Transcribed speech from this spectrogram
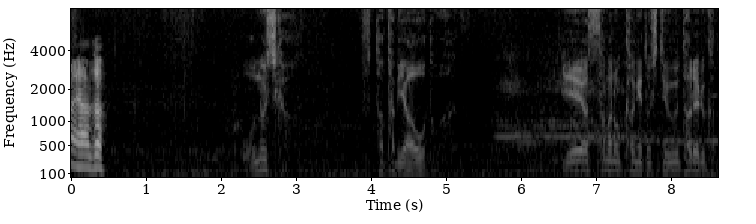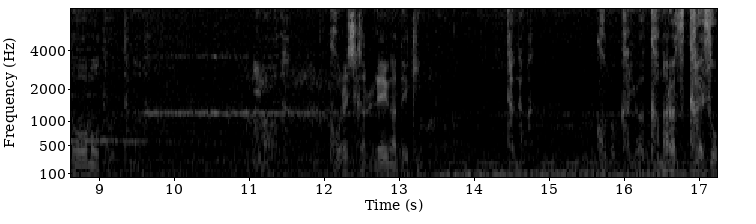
Hi, Hanzo. お主か再び会おうとは家康様の影として討たれるかと思うとったが今はこれしか礼ができんだがこの借りは必ず返そう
